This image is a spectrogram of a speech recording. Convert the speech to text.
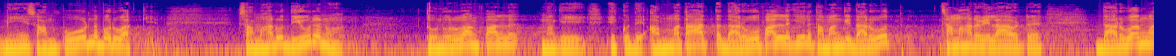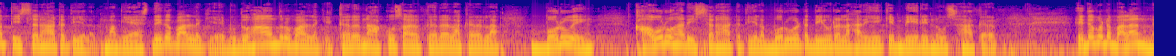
මේ සම්පූර්ණ බොරුවක් කිය. සමහරු දියවරනවා තුනුරුවන් පල්ල මගේ එක්කොදේ අම්මතාත්ත දරුව පල්ල කියලා තමන්ගේ දරුවොත් සමහර වෙලාවට දරුවන්වත් ඉස්සරහට තියල මගේ ඇස් දෙක පල්ල කියයි බුදු හාමුදුරු පල්ලකි කරන අකුසල් කරලා කරලා බොරුවෙන් කවුරු හරි ඉස්සරහට තියලා බොරුවට දියවරල හරි ඒකෙන් බේරෙන් උත්සා කරන. එතකොට බලන්න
